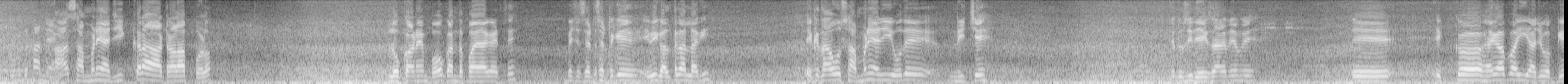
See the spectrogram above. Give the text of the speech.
ਤੁਹਾਨੂੰ ਦਿਖਾਉਂਦੇ ਆ ਆ ਸਾਹਮਣੇ ਆ ਜੀ, ਘਰਾਟ ਵਾਲਾ ਪੁਲ। ਲੋਕਾਂ ਨੇ ਬਹੁਤ ਗੰਦ ਪਾਇਆ ਹੈਗਾ ਇੱਥੇ, ਵਿੱਚ ਸਿੱਟ ਸਿੱਟ ਕੇ, ਇਹ ਵੀ ਗਲਤ ਗੱਲ ਹੈਗੀ ਇੱਕ ਤਾਂ ਉਹ ਸਾਹਮਣੇ ਆ ਜੀ, ਉਹਦੇ ਨੀਚੇ। ਤੇ ਤੁਸੀਂ ਦੇਖ ਸਕਦੇ ਹੋਗੇ ਤੇ ਇੱਕ ਹੈਗਾ ਭਾਈ ਆਜੋ ਅੱਗੇ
